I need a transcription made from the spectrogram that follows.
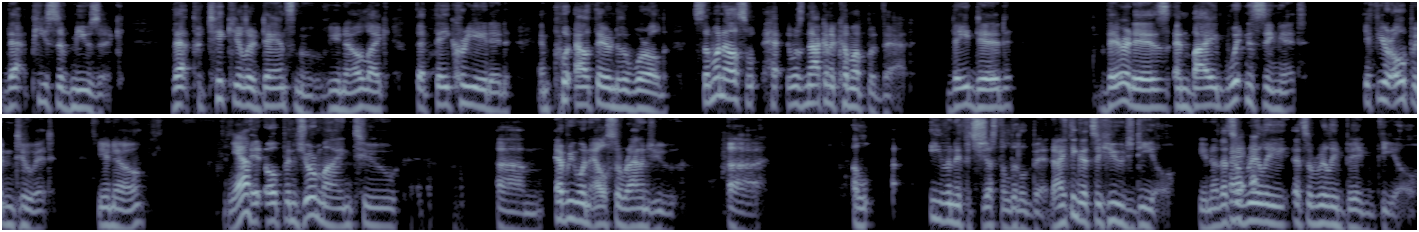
that piece of music, that particular dance move, you know, like that they created and put out there into the world. Someone else was not going to come up with that. They did. There it is. And by witnessing it, if you're open to it, you know, yeah it opens your mind to um, everyone else around you, uh, a, even if it's just a little bit. And I think that's a huge deal. You know, that's I- a I- really that's a really big deal.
